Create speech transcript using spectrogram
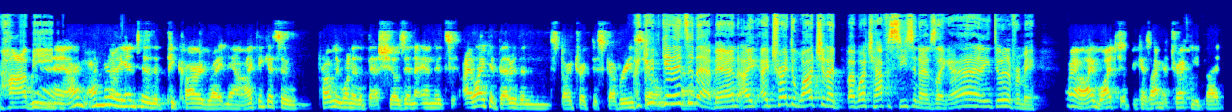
hobby. Yeah, I'm I'm really into the Picard right now. I think it's a probably one of the best shows, and and it's I like it better than Star Trek Discovery. I so, couldn't get into uh, that, man. I, I tried to watch it. I, I watched half a season. I was like, ah, it ain't doing it for me. Well, I watch it because I'm a Trekkie, but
